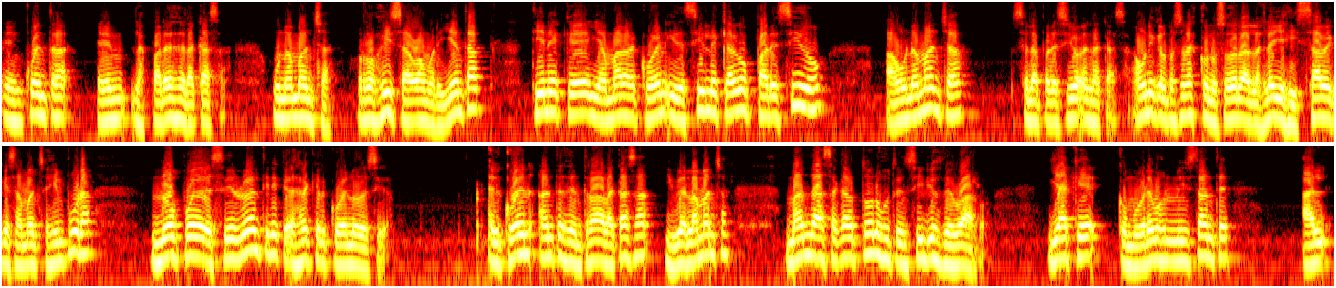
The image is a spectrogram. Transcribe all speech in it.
encuentra en las paredes de la casa una mancha rojiza o amarillenta, tiene que llamar al Cohen y decirle que algo parecido a una mancha se le apareció en la casa. Aún que la persona es conocedora de las leyes y sabe que esa mancha es impura, no puede decidirlo él, tiene que dejar que el Cohen lo decida. El Cohen, antes de entrar a la casa y ver la mancha, manda a sacar todos los utensilios de barro, ya que, como veremos en un instante, al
